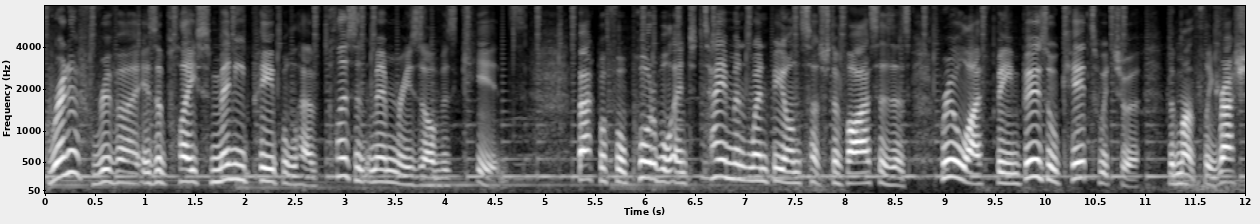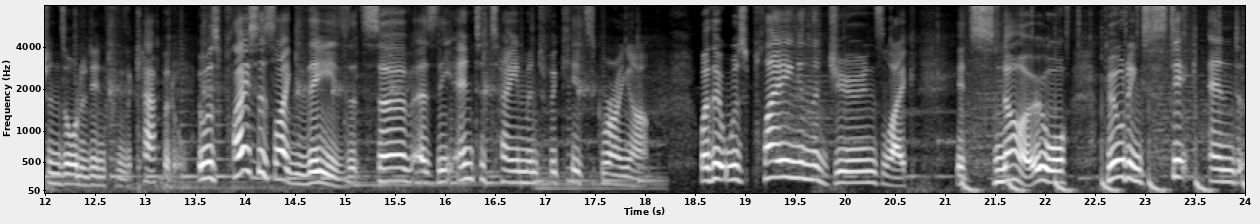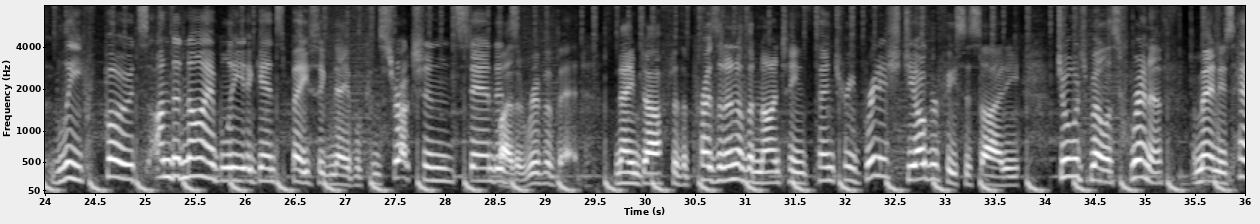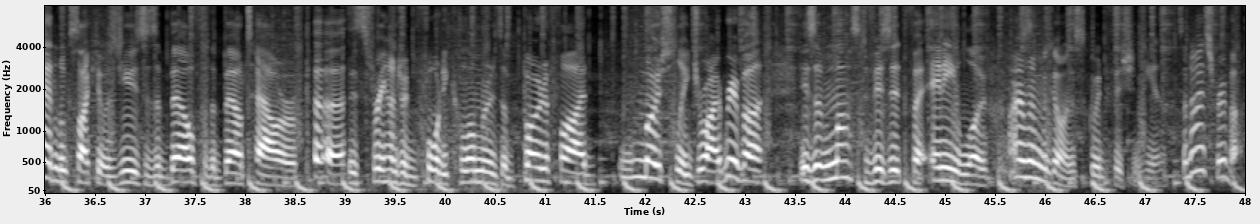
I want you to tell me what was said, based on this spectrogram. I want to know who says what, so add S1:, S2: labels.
S1: Greenough River is a place many people have pleasant memories of as kids. Back before portable entertainment went beyond such devices as real-life Bean Boozle kits, which were the monthly rations ordered in from the capital. It was places like these that serve as the entertainment for kids growing up. Whether it was playing in the dunes like it's snow or building stick and leaf boats undeniably against basic naval construction standards by the riverbed. Named after the president of the 19th century British Geography Society, George Bellas Greenough, a man whose head looks like it was used as a bell for the bell tower of Perth, this 340 kilometres of bona fide, mostly dry river, is a must visit for any local. I remember going squid fishing here. It's a nice river.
